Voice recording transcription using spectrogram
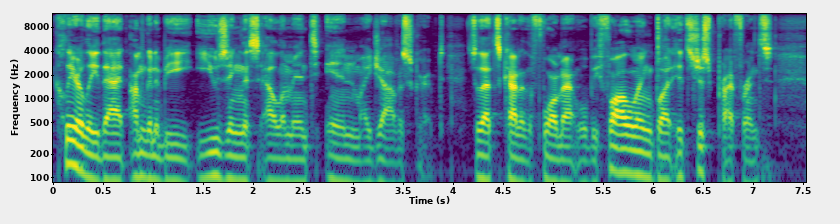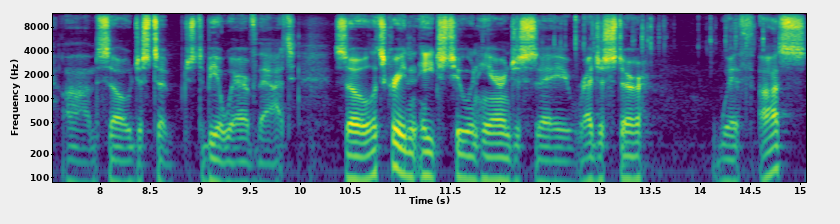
clearly that I'm going to be using this element in my JavaScript. So that's kind of the format we'll be following, but it's just preference. Um, so just to just to be aware of that. So let's create an H2 in here and just say register with us.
